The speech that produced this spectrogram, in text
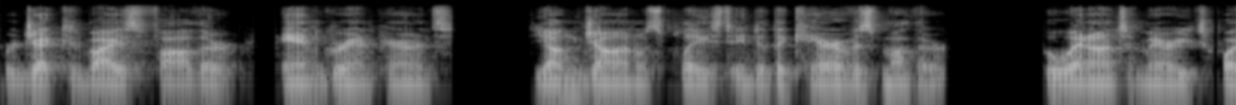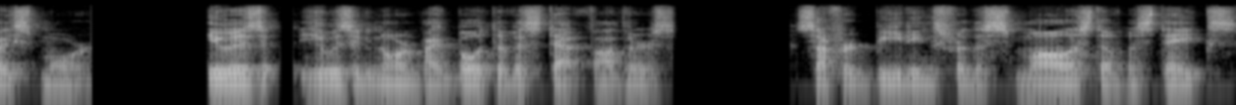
Rejected by his father and grandparents, young John was placed into the care of his mother, who went on to marry twice more he was he was ignored by both of his stepfathers, suffered beatings for the smallest of mistakes,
